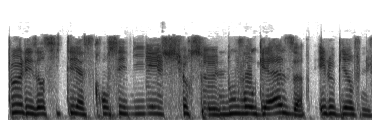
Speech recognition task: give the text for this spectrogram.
peut les inciter à se renseigner sur ce nouveau gaz est le bienvenu.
